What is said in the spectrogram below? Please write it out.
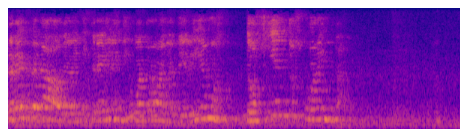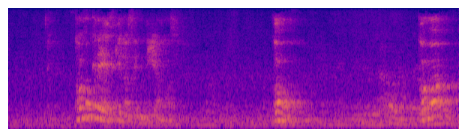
Tres pelados de 23 y 24 años, debíamos 240. ¿Cómo crees que nos sentíamos? ¿Cómo? ¿Cómo?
